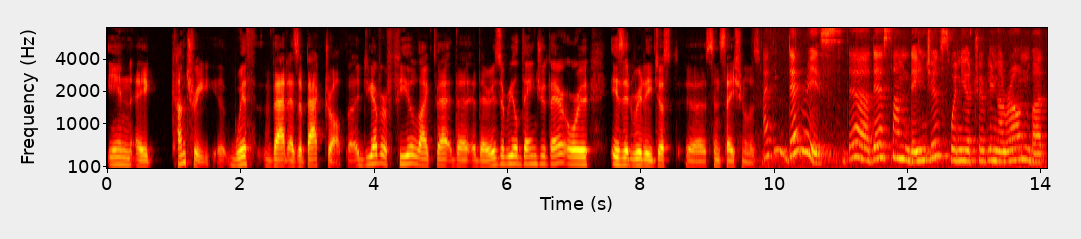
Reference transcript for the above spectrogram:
in a country uh, with that as a backdrop. Uh, do you ever feel like that, that there is a real danger there, or is it really just uh, sensationalism? I think there is. There, there are some dangers when you're traveling around, but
